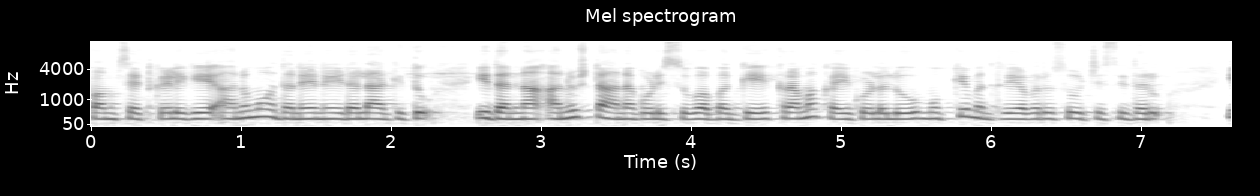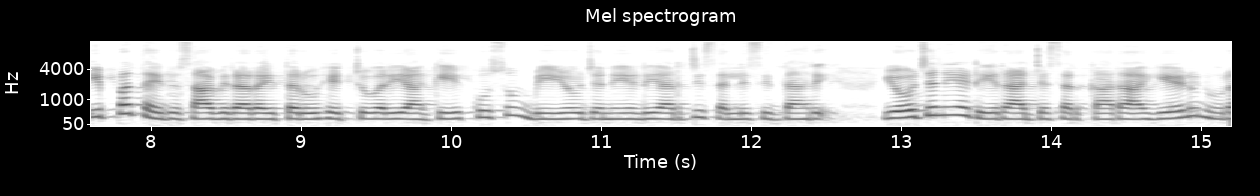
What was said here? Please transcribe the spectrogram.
ಪಂಪ್ಸೆಟ್ಗಳಿಗೆ ಅನುಮೋದನೆ ನೀಡಲಾಗಿದ್ದು, ಇದನ್ನು ಅನುಷ್ಠಾನಗೊಳಿಸುವ ಬಗ್ಗೆ ಕ್ರಮ ಕೈಗೊಳ್ಳಲು ಮುಖ್ಯಮಂತ್ರಿಯವರು ಸೂಚಿಸಿದರು. ಇಪ್ಪತ್ತೈದು ಸಾವಿರ ರೈತರು ಹೆಚ್ಚುವರಿಯಾಗಿ ಕುಸುಂಬಿ ಯೋಜನೆಯಡಿ ಅರ್ಜಿ ಸಲ್ಲಿಸಿದ್ದಾರೆ. ಯೋಜನೆಯಡಿ ರಾಜ್ಯ ಸರ್ಕಾರ ಏಳುನೂರ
